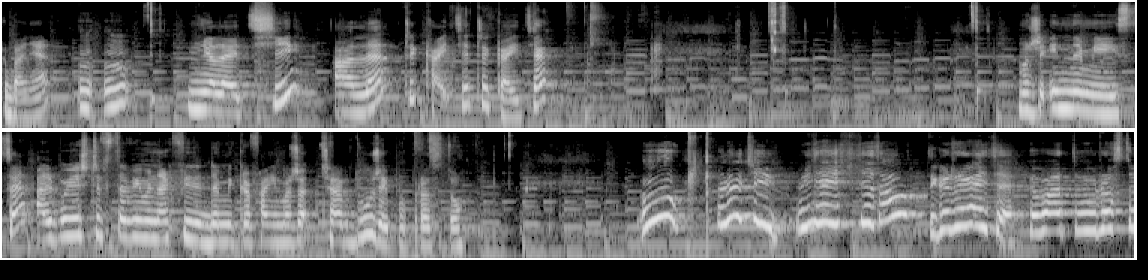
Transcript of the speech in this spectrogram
Chyba nie. Mm-mm, nie leci, ale czekajcie, czekajcie. Może inne miejsce? Albo jeszcze wstawimy na chwilę do mikrofali, może trzeba dłużej po prostu. Mm, leci! Widzieliście to? Tylko czekajcie, chyba to po prostu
